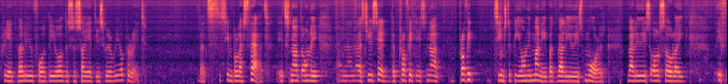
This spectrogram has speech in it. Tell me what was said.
create value for the all the societies where we operate. That's simple as that. It's not only, and, and as you said, the profit is not profit seems to be only money, but value is more. Value is also like if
